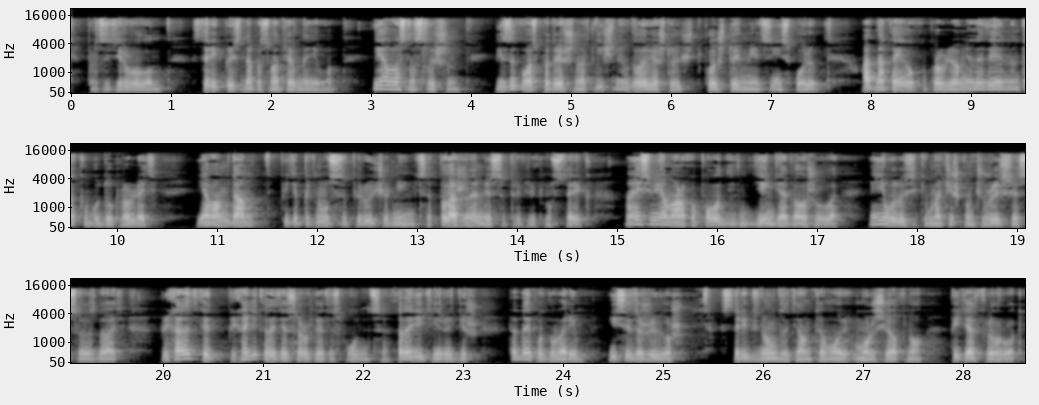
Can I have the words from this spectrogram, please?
— процитировал он. Старик пристально посмотрел на него. «Я вас наслышан. Язык у вас подвешен отличный, в голове что кое-что имеется, не спорю. Однако я как управлял мне доверенным, так и буду управлять. Я вам дам...» Петя потянулся к перу чернильницы. «Положи на место», — прикрикнул старик. «Моя семья Марко Поло деньги одолжила. Я не буду всяким мальчишкам чужие средства раздавать. Приходи, приходи, когда тебе 40 лет исполнится. Когда детей родишь. Тогда и поговорим, если доживешь». Старик взглянул в затянутое моросью окно. Петя открыл рот.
